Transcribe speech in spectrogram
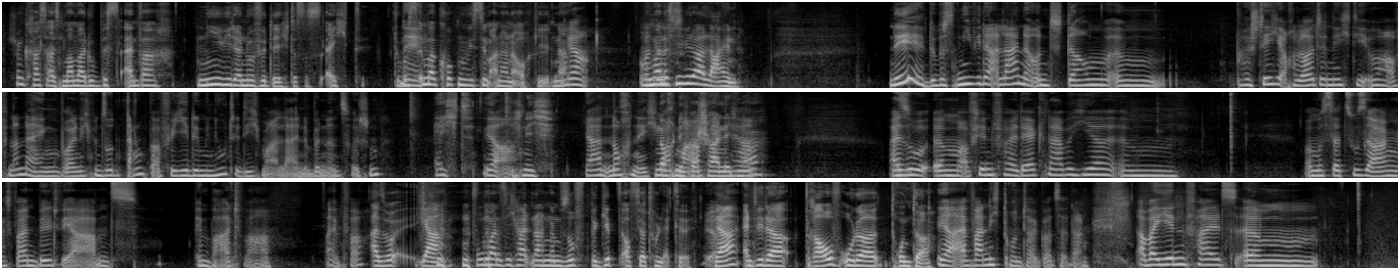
Schon krass als Mama, du bist einfach nie wieder nur für dich. Das ist echt. Du musst nee. immer gucken, wie es dem anderen auch geht, ne? Ja. Und, Und man ist nie wieder allein. Nee, du bist nie wieder alleine und darum ähm, verstehe ich auch Leute nicht, die immer aufeinander hängen wollen. Ich bin so dankbar für jede Minute, die ich mal alleine bin inzwischen. Echt? Ja. Ich nicht. Ja, noch nicht. Noch Wart nicht wahrscheinlich, ja. ne? Also ähm, auf jeden Fall der Knabe hier. Ähm, man muss dazu sagen, es war ein Bild, wie er abends im Bad war. Einfach. Also ja, wo man sich halt nach einem Suff begibt auf der Toilette. Ja. Entweder drauf oder drunter. Ja, er war nicht drunter, Gott sei Dank. Aber jedenfalls, ähm,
